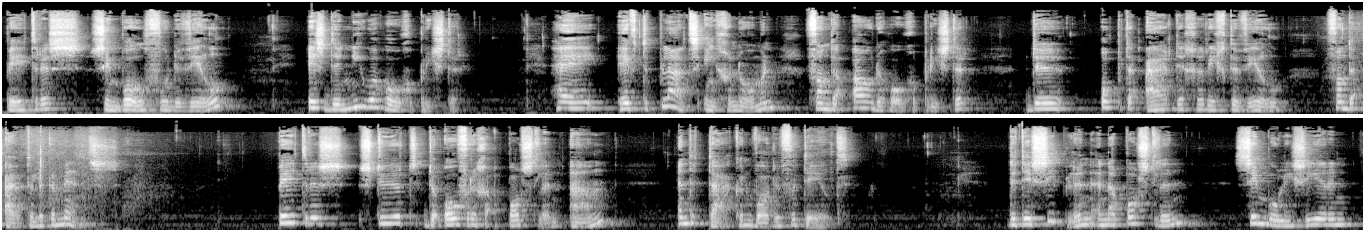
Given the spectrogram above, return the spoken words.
Petrus, symbool voor de wil, is de nieuwe hoge priester. Hij heeft de plaats ingenomen van de oude hoge priester, de op de aarde gerichte wil van de uiterlijke mens. Petrus stuurt de overige apostelen aan en de taken worden verdeeld. De discipelen en apostelen symboliseren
